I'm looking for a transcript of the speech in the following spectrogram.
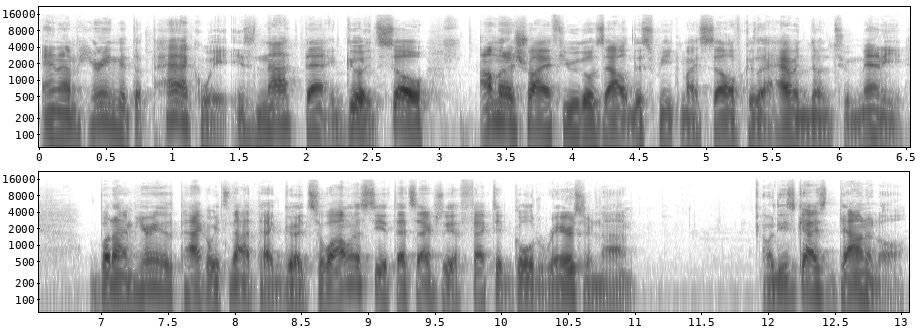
And I'm hearing that the pack weight is not that good. So I'm going to try a few of those out this week myself because I haven't done too many. But I'm hearing that the pack weight's not that good. So I want to see if that's actually affected gold rares or not. Are these guys down at all?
